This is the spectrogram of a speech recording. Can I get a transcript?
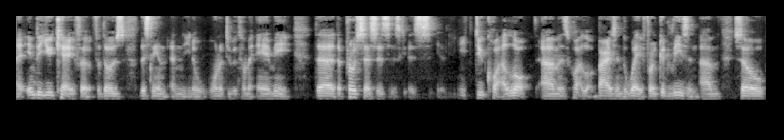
Uh, in the UK, for, for those listening and, and, you know wanted to become an AME, the the process is, is, is you, need to do quite a lot. Um, there's quite a lot of barriers in the way for a good reason. Um, so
